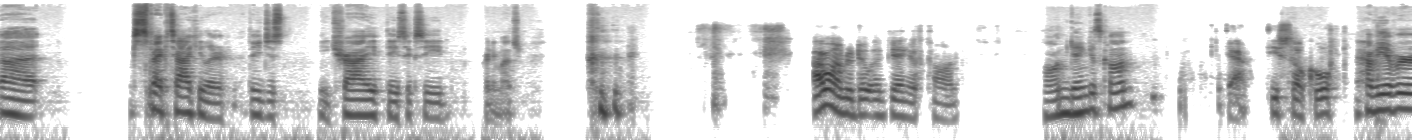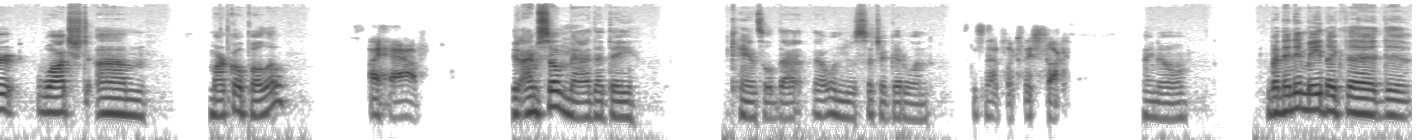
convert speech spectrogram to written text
uh, spectacular. They just you try, they succeed, pretty much. I want him to do it with Genghis Khan. On Genghis Khan, Yeah, he's so cool. have you ever watched um, Marco Polo? I have. Dude, I'm so mad that they canceled that. That one was such a good one. It's Netflix. They suck. I know. But then they made like the the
